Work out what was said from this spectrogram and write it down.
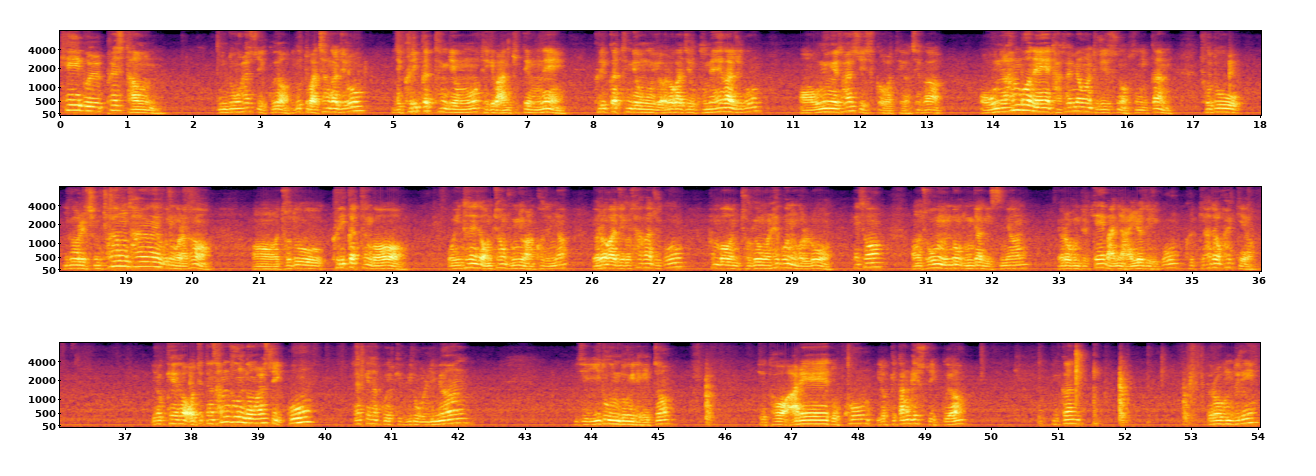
케이블 프레스 다운 운동을 할 수 있고요. 이것도 마찬가지로 이제 그립 같은 경우 되게 많기 때문에 그립 같은 경우 여러 가지로 구매해가지고 어, 응용해서 할 수 있을 것 같아요. 제가 어, 오늘 한 번에 다 설명을 드릴 수는 없으니까 저도 이거를 지금 처음 사용해 보는 거라서 어, 저도 그립 같은 거 뭐 인터넷에 엄청 종류 많거든요. 여러 가지로 사가지고 한번 적용을 해보는 걸로 해서 어, 좋은 운동 동작이 있으면 여러분들께 많이 알려드리고 그렇게 하도록 할게요. 이렇게 해서 어쨌든 3두 운동을 할 수 있고 짧게 잡고 이렇게 위로 올리면 이제 2두 운동이 되겠죠. 이제 더 아래에 놓고 이렇게 당길 수도 있고요. 그러니까 여러분들이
